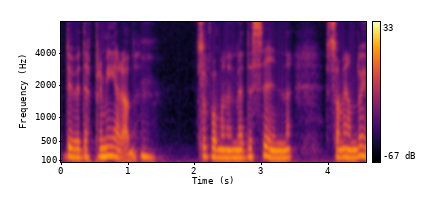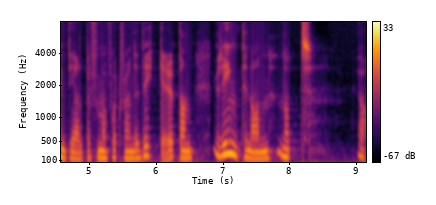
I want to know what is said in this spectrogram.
du är deprimerad. Mm. Så får man en medicin som ändå inte hjälper för man fortfarande dricker. Utan ring till någon, något, ja,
